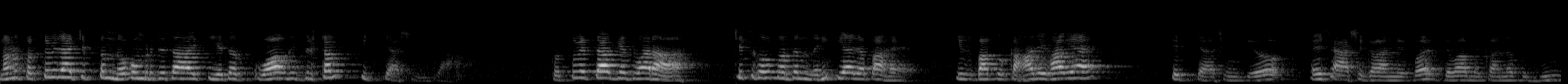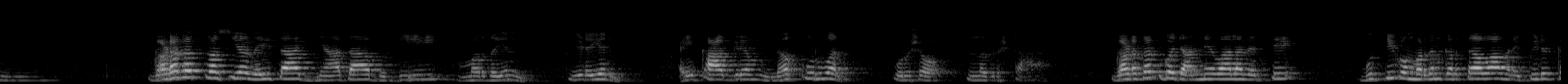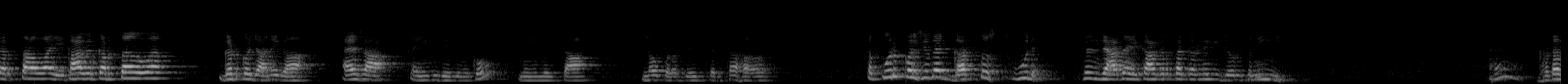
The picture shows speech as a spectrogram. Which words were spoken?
ननु तत्विदा चित्तम नोपमृतता दृष्टम इत्याशंका तत्ववेत्ता के द्वारा चित्त को मर्दन नहीं किया जाता है। इस बात को कहा देखा गया है? इत्याशंक्य। ऐसे आशंका आने पर जवाब में कहना बुद्धि। गढ़तत्व वेदिता ज्ञाता बुद्धि मर्दयन, पीड़यन एकाग्रम न कुरन पुरुषो न दृष्टा। गढ़तत्व को जानने वाला व्यक्ति बुद्धि को मर्दन करता हुआ मैंने पीड़ित करता हुआ, एकाग्र करता हुआ घट को जानेगा, ऐसा कहीं भी देखने को नहीं मिलता। न उपलब्ध करता पूर्व परिषद घट तो स्थूल है। इससे ज़्यादा एकाग्रता करने की ज़रूरत नहीं है। घट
